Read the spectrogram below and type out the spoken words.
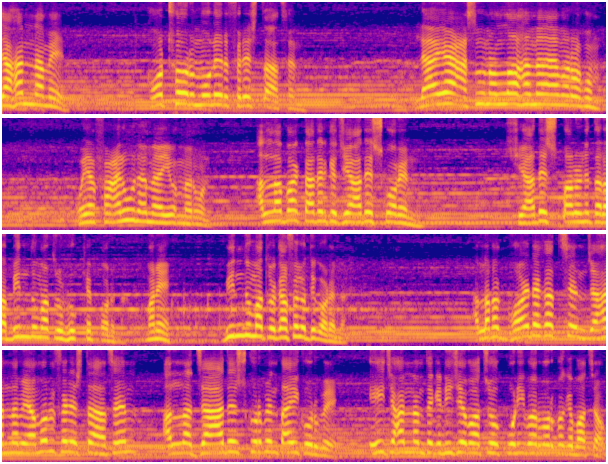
জাহান্নামে কঠোর মনের ফেরেশতা আছেন। লা ইয়াসুন আল্লাহ মা আমারহুম ওয়া ইয়াফআলুনা মা আল্লাহ পাক তাদেরকে যে আদেশ করেন, সে আদেশ পালনে তারা বিন্দুমাত্র ভূক্ষেপ করে না। মানে বিন্দুমাত্র গাফেলতি করে না। আল্লাহ ভয় দেখাচ্ছেন, জাহান্নামে এমন ফেরেশতা আছেন, আল্লাহ যা আদেশ করবেন তাই করবে। এই জাহান্নাম থেকে নিজে বাঁচো পরিবার বর্গকে বাঁচাও।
